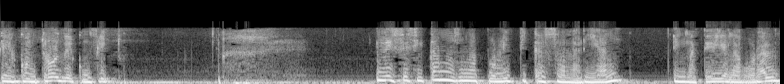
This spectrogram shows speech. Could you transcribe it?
el control del conflicto. Necesitamos una política salarial en materia laboral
